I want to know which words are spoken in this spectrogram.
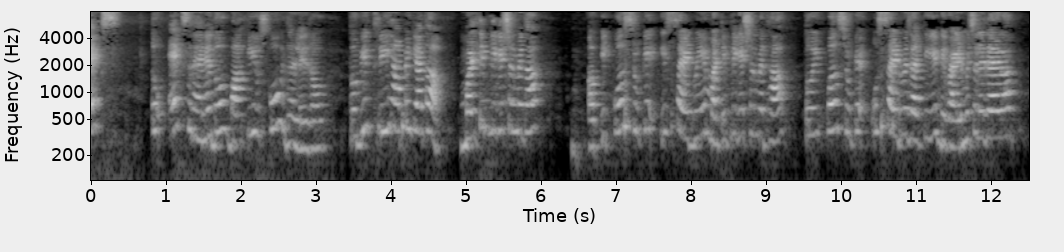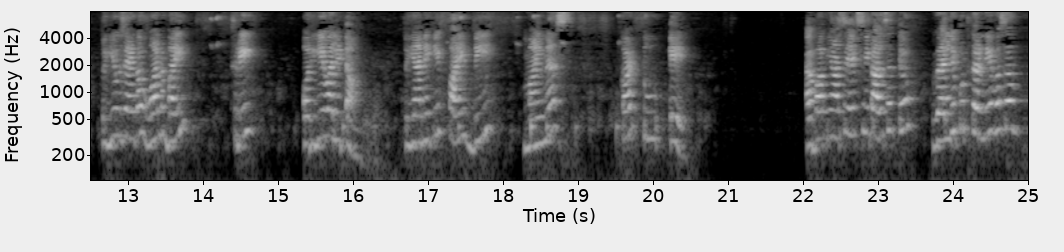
एक्स तो एक्स रहने दो, बाकी उसको इधर ले जाओ। तो अभी थ्री यहाँ पे क्या था? मल्टीप्लीकेशन में था। अब इक्वल्स टू के इस साइड में ये मल्टीप्लीकेशन में था तो इक्वल्स टू के उस साइड में जाके ये डिवाइड में चले जाएगा। तो ये हो जाएगा वन बाई थ्री और ये वाली टर्म तो यानी कि फाइव बी माइनस का टू ए। अब आप यहाँ से एक्स निकाल सकते हो। वैल्यू पुट करनी है बस अब।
